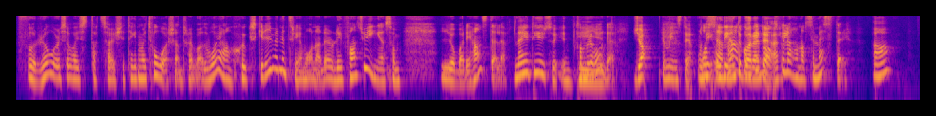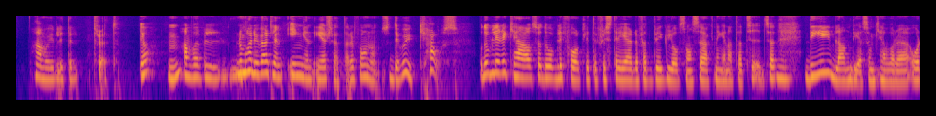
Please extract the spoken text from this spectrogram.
Förra året så var ju stadsarkitekten, det var två år sedan tror jag var. Då var ju han sjukskriven i tre månader och det fanns ju ingen som jobbade i hans ställe. Nej, det är ju så... Det, Kommer du ihåg det? Ja, jag minns det. Och, Och, det, sen och det är när inte han kom tillbaka där. skulle han ha semester. Ja, han var ju lite trött. Ja, han var väl... De hade ju verkligen ingen ersättare för honom, så det var ju kaos. Och då blir det kaos och då blir folk lite frustrerade för att bygglovsansökningarna tar tid. Så att det är ju ibland det som kan vara... Och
